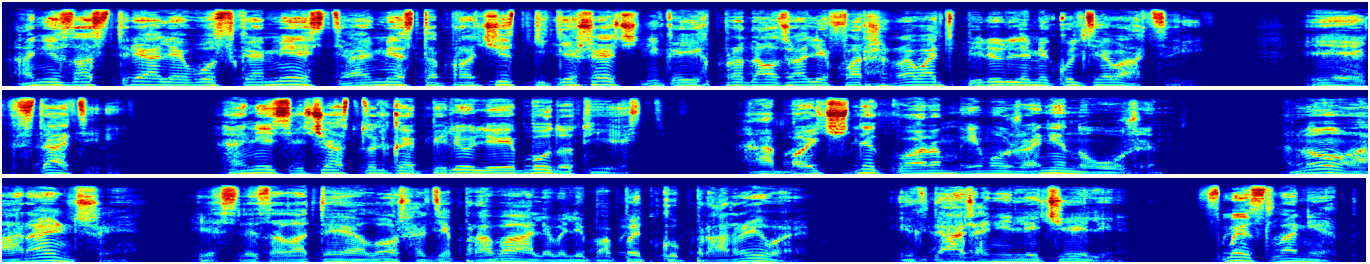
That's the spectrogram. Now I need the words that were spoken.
Они застряли в узком месте, а вместо прочистки кишечника их продолжали фаршировать пилюлями культивации. И, кстати, они сейчас только пилюли и будут есть. Обычный корм им уже не нужен. Ну, а раньше, если золотые лошади проваливали попытку прорыва, их даже не лечили. Смысла нет.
